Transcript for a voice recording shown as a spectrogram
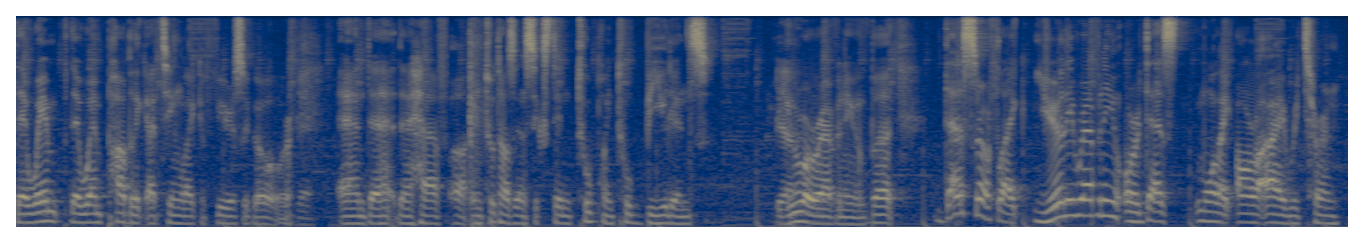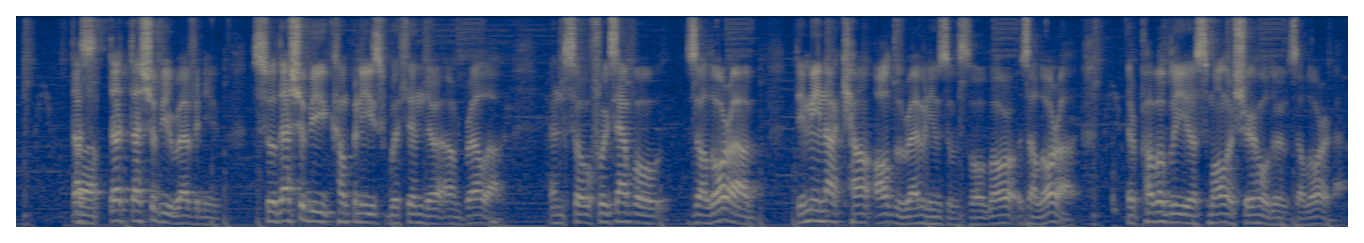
They went they went public, I think, like a few years ago, or Yeah. and they, they have uh, in 2016 2.2 billions Yeah. euro revenue. But that's sort of like yearly revenue, or that's more like ROI return. That's Uh, that that should be revenue. So that should be companies within their umbrella. And so, for example, Zalora, they may not count all the revenues of Zalora. They're probably a smaller shareholder of Zalora now.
